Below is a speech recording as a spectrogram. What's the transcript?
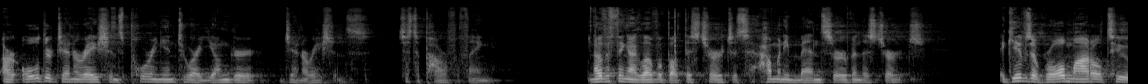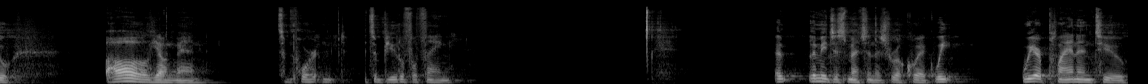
our older generations pouring into our younger generations. It's just a powerful thing. Another thing I love about this church is how many men serve in this church. It gives a role model to all young men. It's important, it's a beautiful thing. Uh, let me just mention this real quick. We, we are planning to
